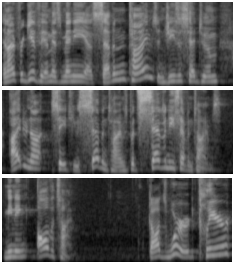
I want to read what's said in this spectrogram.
And I forgive him as many as seven times. And Jesus said to him, I do not say to you seven times, but 77 times meaning all the time. God's word, clear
